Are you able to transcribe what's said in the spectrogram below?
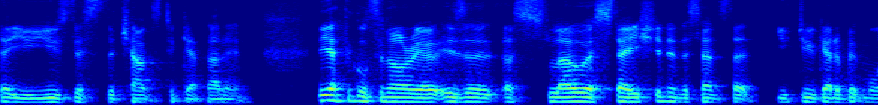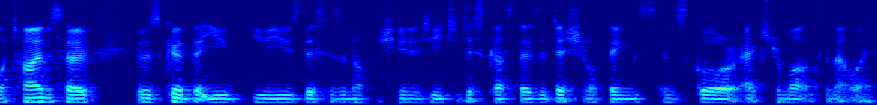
that you use this the chance to get that in. The ethical scenario is a, a, slower station in the sense that you do get a bit more time. So it was good that you you use this as an opportunity to discuss those additional things and score extra marks in that way.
